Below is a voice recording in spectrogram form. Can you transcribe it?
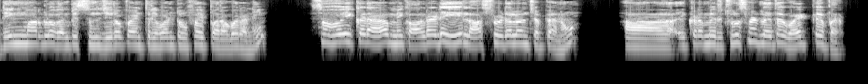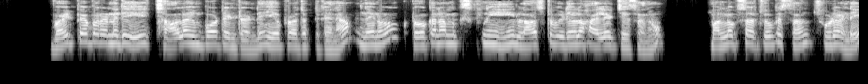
గ్రీన్ మార్క్లో కనిపిస్తుంది zero point three one two five per hour అని. సో ఇక్కడ మీకు ఆల్రెడీ లాస్ట్ వీడియోలో చెప్పాను. ఇక్కడ మీరు చూసినట్లయితే వైట్ పేపర్ వైట్ పేపర్ అనేది చాలా ఇంపార్టెంట్ అండి ఏ ప్రాజెక్ట్కైనా నేను టోకనామిక్స్ని లాస్ట్ వీడియోలో హైలైట్ చేశాను. మళ్ళీ ఒకసారి చూపిస్తాను. చూడండి.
